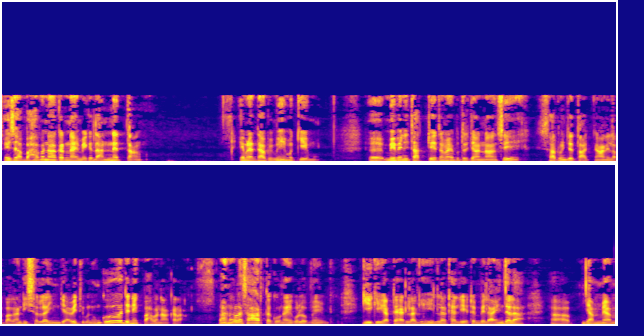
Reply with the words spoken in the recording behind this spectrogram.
ඒ නිසා භාවනා කරන අය මේක දන්නේ නැත්නම් එහෙම නැත්නම් අපි මෙහෙම කියමු. මෙවැනි தત્ත්වය තමයි බුදුරජාණන් වහන්සේ සර්වඥතාඥානෙ ලබා ගන්න ඉස්සෙල්ලා ඉන්දියාවේ තිබුණ උංගෝ දෙනෙක් භාවනා කරා. භාවනා කළා සාර්ථක වුණා. ඒගොල්ලෝ මේ ගිහි කී අතහැරලා ගිහිල්ලා කැලියට වෙලා ඉඳලා යම් යම්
